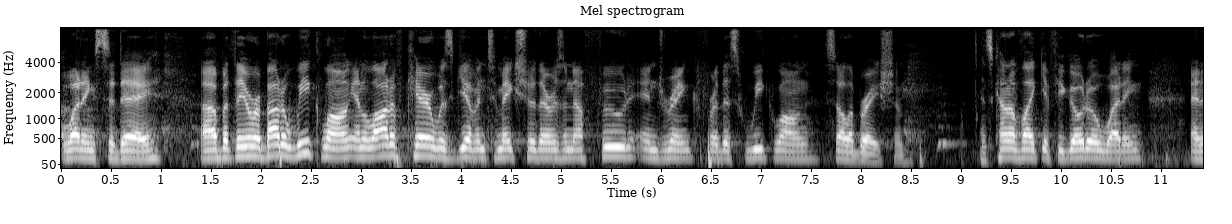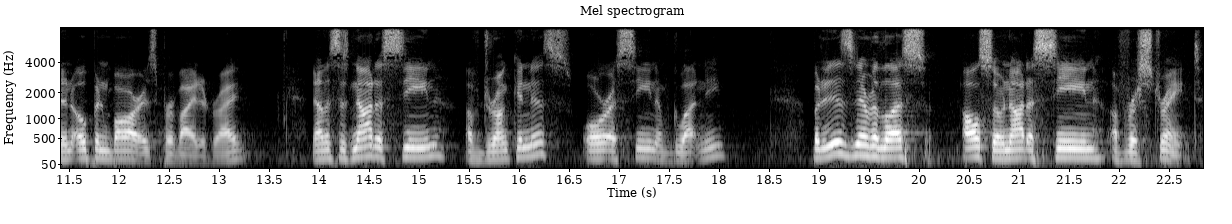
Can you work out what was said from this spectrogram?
weddings today. Uh, but they were about a week long, and a lot of care was given to make sure there was enough food and drink for this week long celebration. It's kind of like if you go to a wedding and an open bar is provided, right? Now, this is not a scene of drunkenness or a scene of gluttony, but it is nevertheless also not a scene of restraint.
